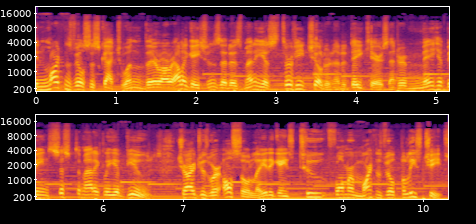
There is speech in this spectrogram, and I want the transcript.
In Martensville, Saskatchewan, there are allegations that as many as 30 children at a daycare center may have been systematically abused. Charges were also laid against two former Martensville police chiefs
